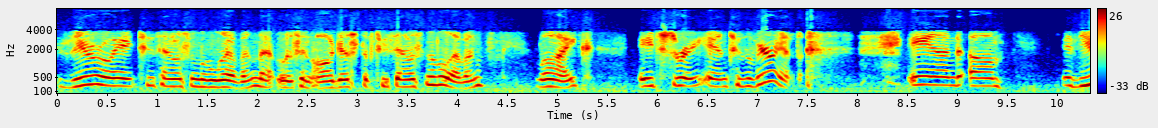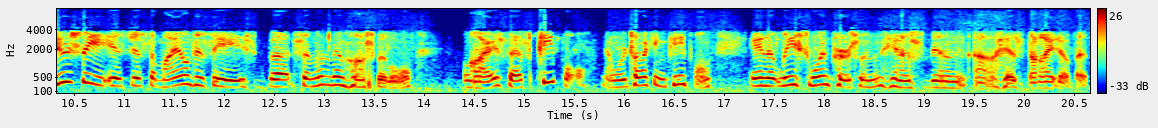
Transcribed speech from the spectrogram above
08 2011, that was in August of 2011, like H3N2 variant. and um, it usually is just a mild disease, but some of them hospital lies, that's people. Now we're talking people, and at least one person has been uh, has died of it.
